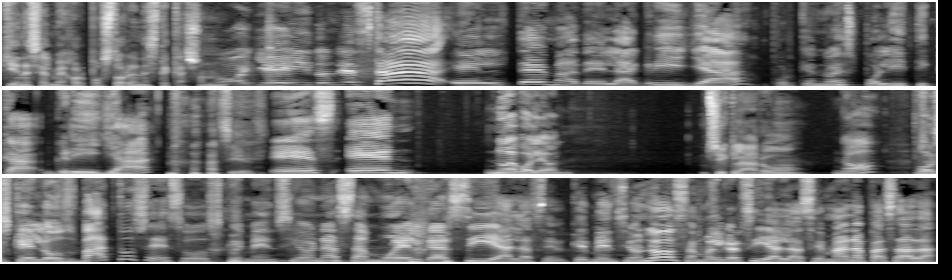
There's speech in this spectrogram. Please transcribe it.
quién es el mejor postor en este caso ¿no? Oye y dónde está el tema de la grilla porque no es política grilla. Así es. Es en Nuevo León. Sí claro. ¿no? Porque los vatos esos que menciona Samuel García, la que mencionó Samuel García la semana pasada,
